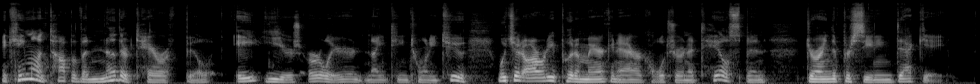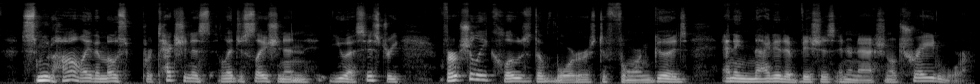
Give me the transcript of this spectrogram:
It came on top of another tariff bill eight years earlier in 1922, which had already put American agriculture in a tailspin during the preceding decade. Smoot Hawley, the most protectionist legislation in U.S. history, virtually closed the borders to foreign goods and ignited a vicious international trade war.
